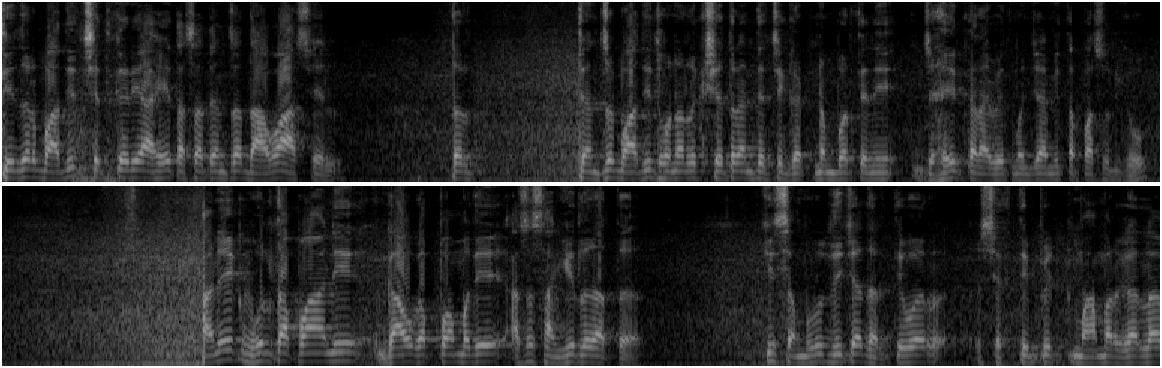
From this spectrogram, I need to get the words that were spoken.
ते जर बाधित शेतकरी आहेत असा त्यांचा दावा असेल तर त्यांचं बाधित होणारं क्षेत्र आणि त्याचे गट नंबर त्यांनी जाहीर करावेत म्हणजे आम्ही तपासून घेऊ. अनेक भूलतापा आणि गावगप्पामध्ये असं सांगितलं जातं की समृद्धीच्या धर्तीवर शक्तीपीठ महामार्गाला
